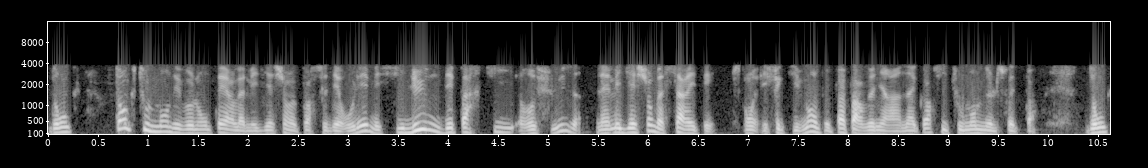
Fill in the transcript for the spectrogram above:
Donc, tant que tout le monde est volontaire, la médiation va pouvoir se dérouler, mais si l'une des parties refuse, la médiation va s'arrêter. Parce qu'effectivement, on ne peut pas parvenir à un accord si tout le monde ne le souhaite pas. Donc,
